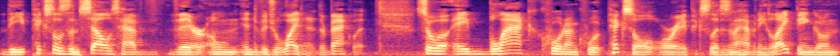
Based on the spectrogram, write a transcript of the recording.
the pixels themselves have their own individual light in it. They're backlit. So a black quote unquote pixel or a pixel that doesn't have any light being going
